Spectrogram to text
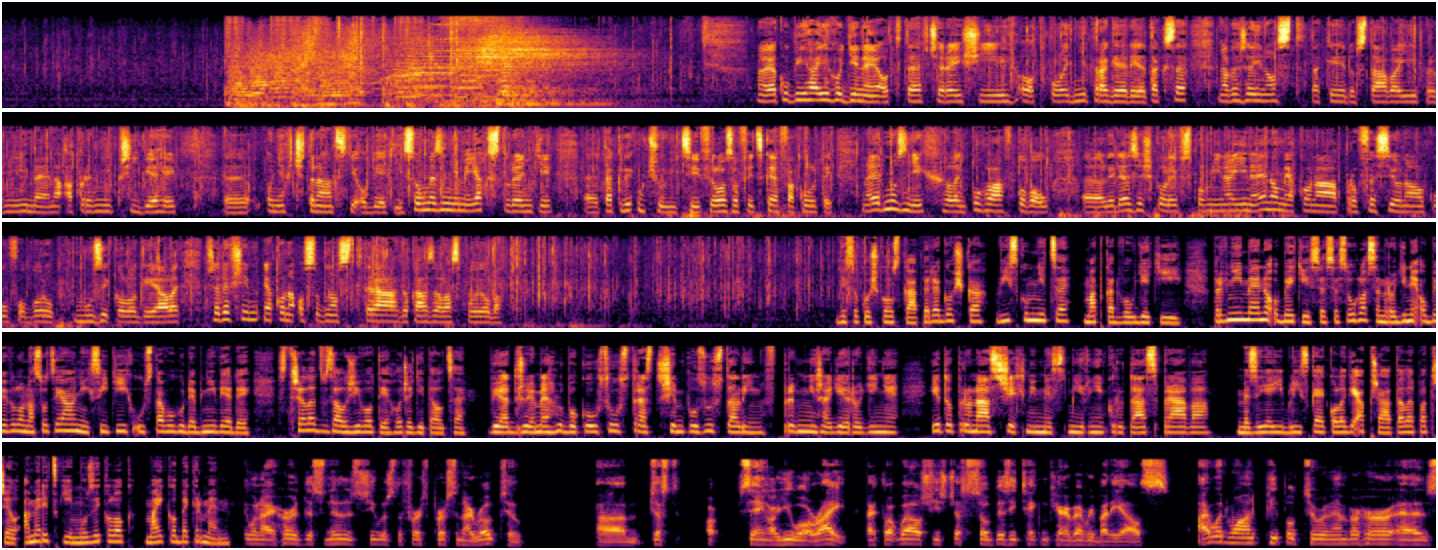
Jak ubíhají hodiny od té včerejší odpolední tragédie, tak se na veřejnost taky dostávají první jména a první příběhy eh, o něch 14 obětí. Jsou mezi nimi jak studenti, eh, tak vyučující filozofické fakulty. Na jednu z nich, Lenku Hlávkovou, eh, lidé ze školy vzpomínají nejenom jako na profesionálku v oboru muzikologie, ale především jako na osobnost, která dokázala spojovat. Vysokoškolská pedagožka, výzkumnice, matka dvou dětí. První jméno oběti se se souhlasem rodiny objevilo na sociálních sítích Ústavu hudební vědy. Střelec vzal život jeho ředitelce. Vyjadřujeme hlubokou soustrast všem pozůstalým, v první řadě rodině. Je to pro nás všechny nesmírně krutá zpráva. Mezi její blízké kolegy a přátele patřil americký muzikolog Michael Beckerman. When I heard this news, she was the first person I wrote to. Um, just saying, Are you all right? I thought, well, she's just so busy taking care of everybody else. I would want people to remember her as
